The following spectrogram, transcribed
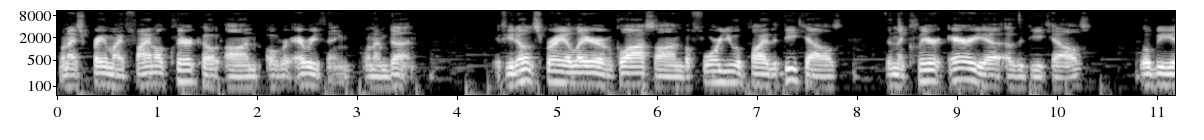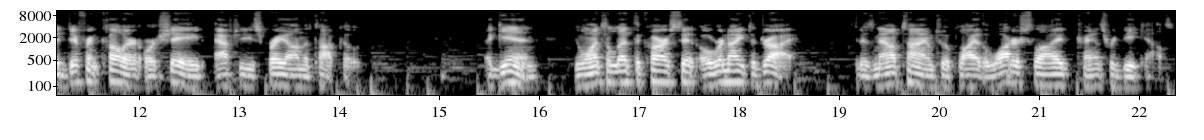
when I spray my final clear coat on over everything when I'm done. If you don't spray a layer of gloss on before you apply the decals, then the clear area of the decals will be a different color or shade after you spray on the top coat. Again, you want to let the car sit overnight to dry. It is now time to apply the water slide transfer decals.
